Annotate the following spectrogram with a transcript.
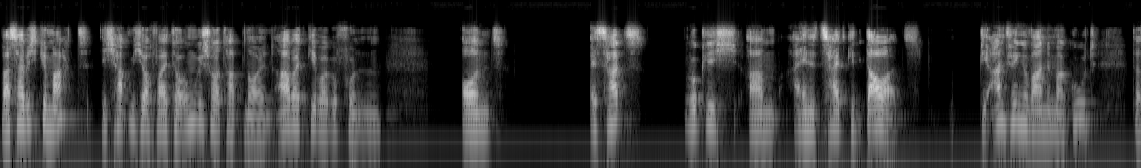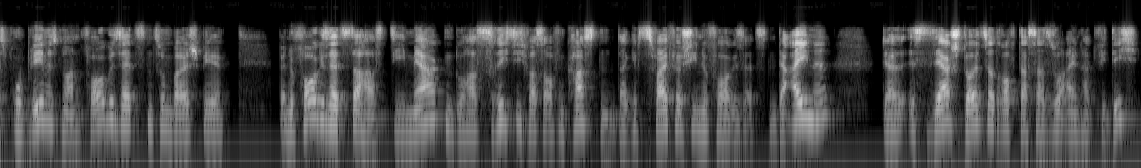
Was habe ich gemacht? Ich habe mich auch weiter umgeschaut, habe neuen Arbeitgeber gefunden und es hat wirklich ähm, eine Zeit gedauert. Die Anfänge waren immer gut. Das Problem ist nur an Vorgesetzten zum Beispiel. Wenn du Vorgesetzte hast, die merken, du hast richtig was auf dem Kasten, da gibt es zwei verschiedene Vorgesetzten. Der eine, der ist sehr stolz darauf, dass er so einen hat wie dich,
